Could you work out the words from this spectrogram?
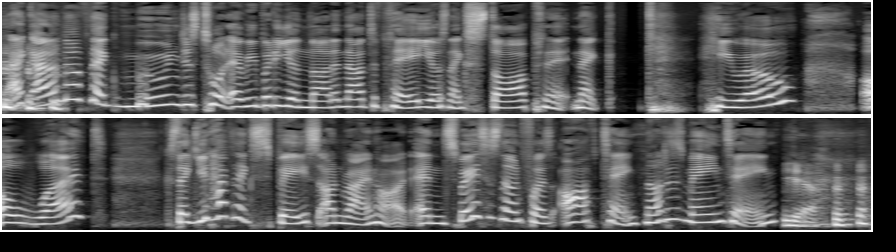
like I don't know if like Moon just told everybody you're not allowed to play your like star pla- like hero or what? Because like you'd have like Space on Reinhardt, and Space is known for his off tank, not his main tank. Yeah.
